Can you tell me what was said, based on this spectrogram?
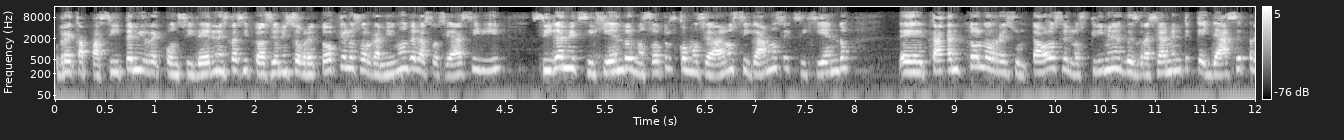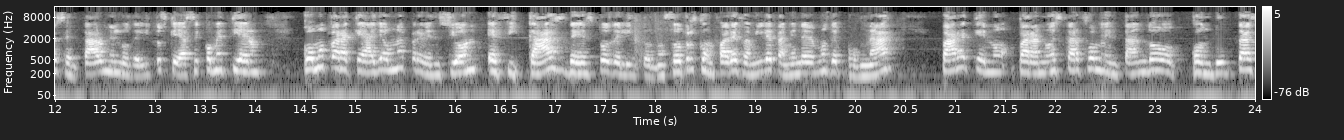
recapaciten y reconsideren esta situación y sobre todo que los organismos de la sociedad civil sigan exigiendo y nosotros como ciudadanos sigamos exigiendo eh, tanto los resultados en los crímenes desgraciadamente que ya se presentaron, en los delitos que ya se cometieron, como para que haya una prevención eficaz de estos delitos. Nosotros como padre familia también debemos de pugnar para que no, para no estar fomentando conductas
